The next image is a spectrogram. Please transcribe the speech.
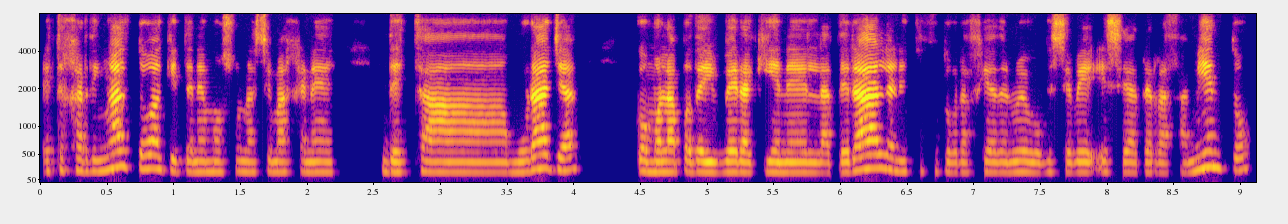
este jardín alto, aquí tenemos unas imágenes de esta muralla, como la podéis ver aquí en el lateral, en esta fotografía de nuevo que se ve ese aterrazamiento,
